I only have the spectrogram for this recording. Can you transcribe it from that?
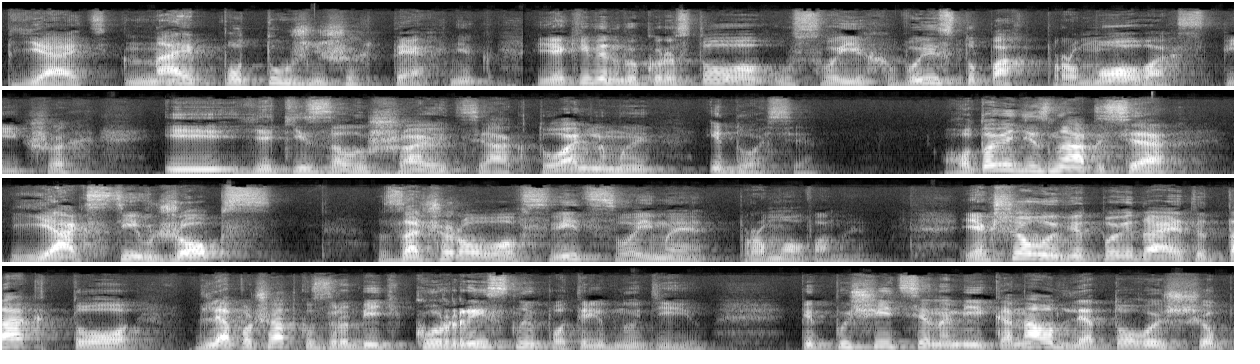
5 найпотужніших технік, які він використовував у своїх виступах, промовах, спічах, і які залишаються актуальними і досі. Готові дізнатися, як Стів Джобс зачаровував світ своїми промовами? Якщо ви відповідаєте так, то для початку зробіть корисну і потрібну дію. Підпишіться на мій канал для того, щоб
